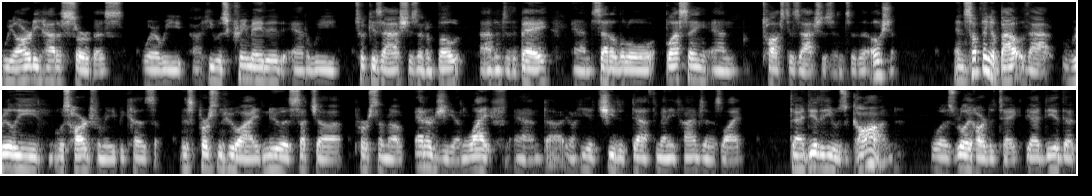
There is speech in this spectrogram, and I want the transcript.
we already had a service where we uh, he was cremated and we took his ashes in a boat out into the bay and said a little blessing and tossed his ashes into the ocean. And something about that really was hard for me because this person who I knew as such a person of energy and life, and uh, you know he had cheated death many times in his life. The idea that he was gone was really hard to take. The idea that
